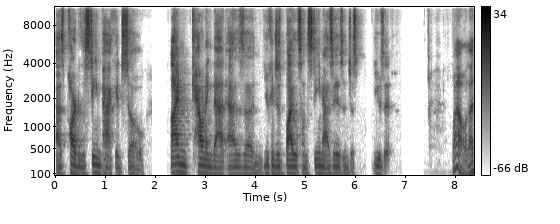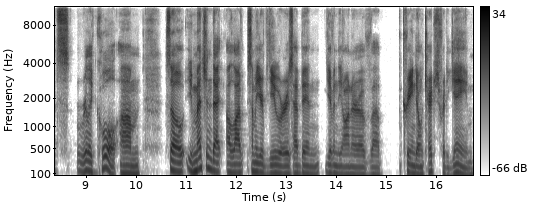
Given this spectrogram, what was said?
as part of the Steam package. So, I'm counting that as uh you can just buy this on Steam as is and just use it. Wow, that's really cool. Um, so you mentioned that a lot, some of your viewers have been given the honor of uh, creating their own characters for the game.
